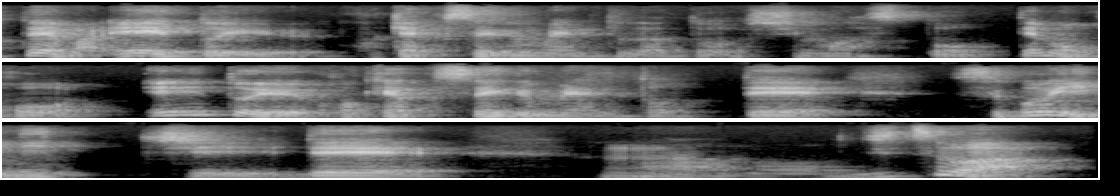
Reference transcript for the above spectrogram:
あ、例えば A という顧客セグメントだとしますと、でもこう、A という顧客セグメントってすごいニッチで、あの実は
